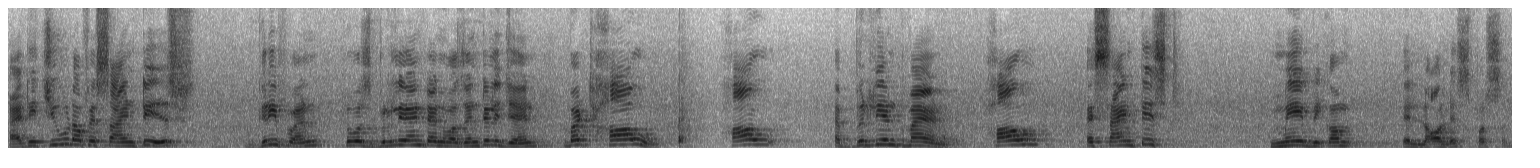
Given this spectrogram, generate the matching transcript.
attitude of a scientist, Griffin, who was brilliant and was intelligent, but how, how a brilliant man, how a scientist may become a lawless person.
